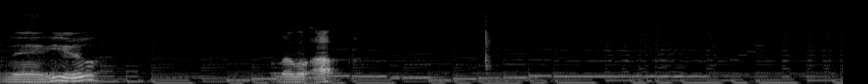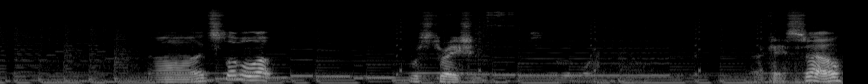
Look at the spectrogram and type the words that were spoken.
And then you level up. Uh, let's level up restoration. Okay, so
